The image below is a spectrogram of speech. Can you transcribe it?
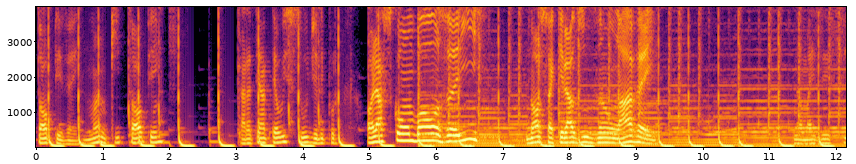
top, velho. Mano, que top, hein? O cara tem até o estúdio ali por. Olha as combos aí. Nossa, aquele azulzão lá, velho. Não, mas esse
